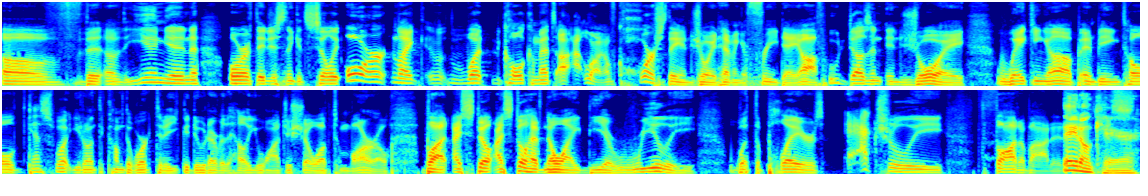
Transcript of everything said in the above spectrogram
of the of the union or if they just think it's silly or like what Cole Kmet's I, I- look of course they enjoyed having a free day off who doesn't enjoy waking up and being told guess what you don't have to come to work today you could do whatever the hell you want just show up tomorrow but I still I still have no idea really what the players actually thought about it They don't care.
